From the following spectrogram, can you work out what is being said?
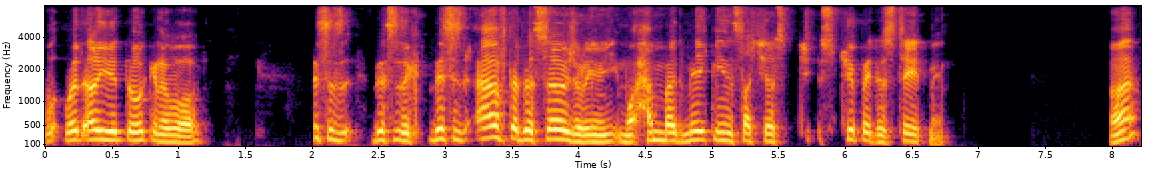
what are you talking about? This is this is this is after the surgery. Muhammad making such a st stupid statement. Huh?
